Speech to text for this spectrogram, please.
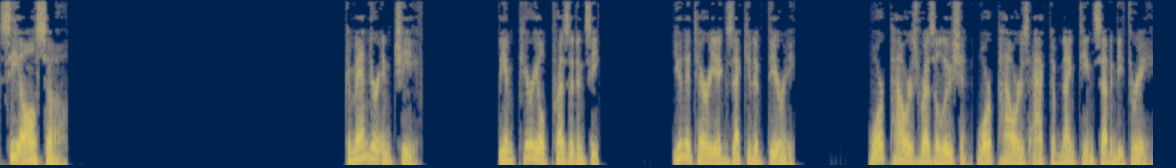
See also Commander-in-Chief The Imperial Presidency Unitary Executive Theory War Powers Resolution War Powers Act of 1973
